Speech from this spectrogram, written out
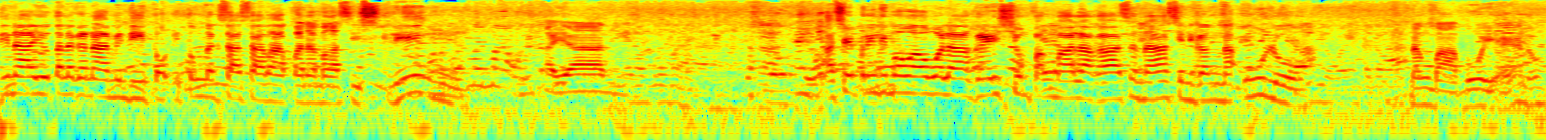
dinayo talaga namin dito itong nagsasarapan ng mga sisling. Ayan. At syempre hindi mawawala guys yung pangmalakasan na sinigang na ulo ng baboy. Ayan oh.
